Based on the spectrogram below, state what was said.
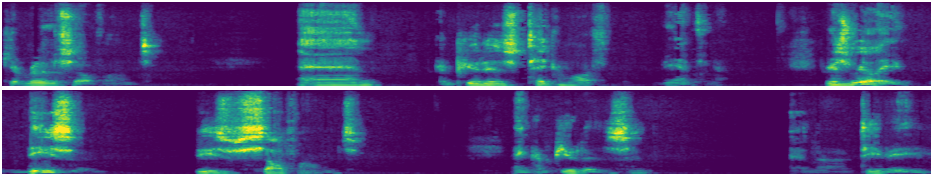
get rid of the cell phones, and computers. Take them off the internet because really these these cell phones and computers and, and uh, TV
